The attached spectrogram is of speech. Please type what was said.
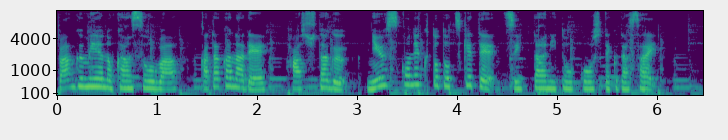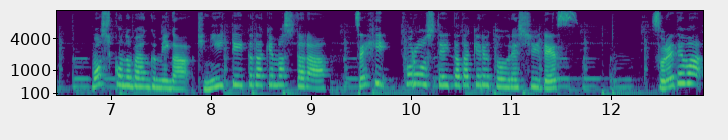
番組への感想は、カタカナで、ハッシュタグ、ニュースコネクトとつけて、ツイッターに投稿してください。もしこの番組が気に入っていただけましたら、ぜひフォローしていただけると嬉しいです。それでは、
